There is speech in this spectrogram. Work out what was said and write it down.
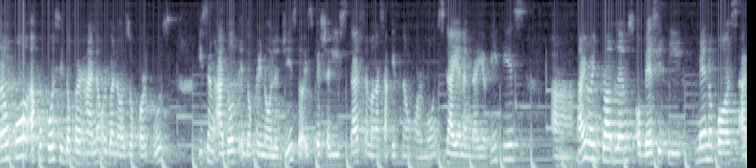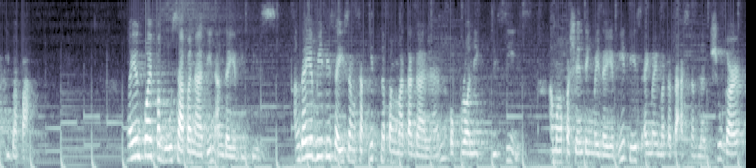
araw po. Ako po si Dr. Hannah Urbanozo Corpus, isang adult endocrinologist o espesyalista sa mga sakit ng hormones gaya ng diabetes, uh, thyroid problems, obesity, menopause at iba pa. Ngayon po ay pag-uusapan natin ang diabetes. Ang diabetes ay isang sakit na pangmatagalan o chronic disease. Ang mga pasyenteng may diabetes ay may matataas na blood sugar,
